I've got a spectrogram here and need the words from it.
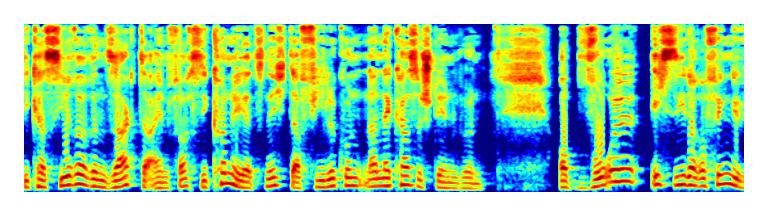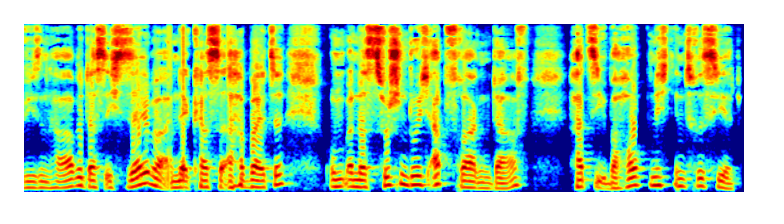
Die Kassiererin sagte einfach, sie könne jetzt nicht, da viele Kunden an der Kasse stehen würden. Obwohl ich sie darauf hingewiesen habe, dass ich selber an der Kasse arbeite und man das zwischendurch abfragen darf, hat sie überhaupt nicht interessiert.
